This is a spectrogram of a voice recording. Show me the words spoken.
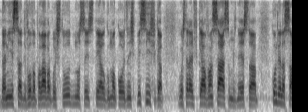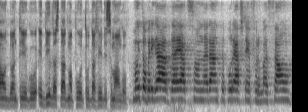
Danissa, devolvo a palavra para o estudo, não sei se tem alguma coisa em específica. Gostaria que avançássemos nesta condenação do antigo edil da cidade de Maputo, David Simango. Muito obrigada, Edson Narante, por esta informação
